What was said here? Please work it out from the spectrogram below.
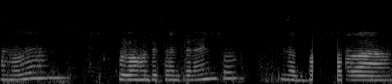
Vamos a Pues vamos a empezar el entrenamiento. No te pasa nada.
